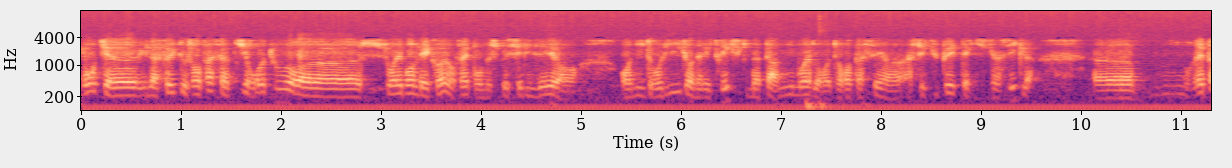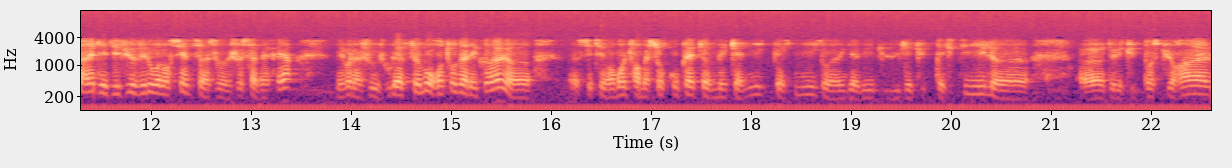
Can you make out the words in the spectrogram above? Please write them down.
Donc, il a fallu que j'en fasse un petit retour sur les bancs de l'école, en fait, pour me spécialiser en, en hydraulique, en électrique, ce qui m'a permis, moi, de, repasser un, un CQP technicien cycle. Euh, réparer des, des vieux vélos à l'ancienne, ça, je, je savais faire. Mais voilà, je, je voulais absolument retourner à l'école. Euh, euh, C'était vraiment une formation complète euh, mécanique, technique. euh, Il y avait de l'étude textile, de l'étude posturale,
